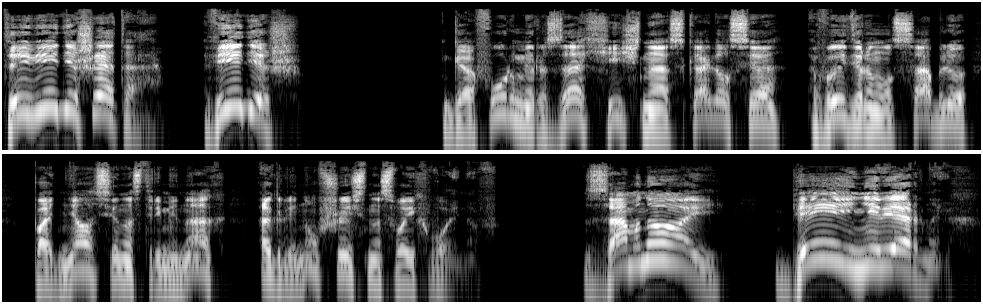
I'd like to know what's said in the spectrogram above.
«Ты видишь это? Видишь?» Гафур Мирза хищно оскалился, выдернул саблю, поднялся на стременах, оглянувшись на своих воинов. «За мной! Бей неверных!»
